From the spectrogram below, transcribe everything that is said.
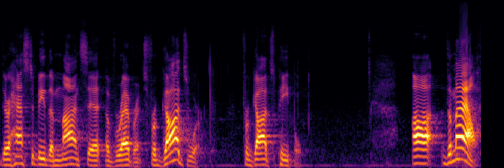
there has to be the mindset of reverence for God's work, for God's people. Uh, the mouth.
